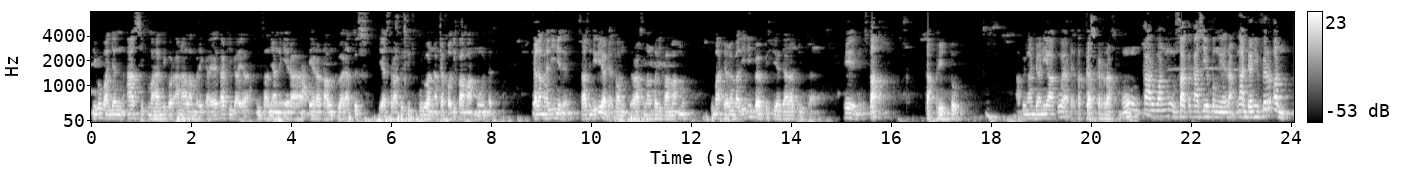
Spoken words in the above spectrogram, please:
Ini panjang asik memahami Quran ala mereka ya tadi kayak misalnya nih era era tahun 200 ya 170-an ada Khalifah Makmun. Dalam hal ini tuh, saya sendiri ada tahun rasa senang Khalifah Makmun. Cuma dalam hal ini bagus dia cara cerita. Hei, Ustaz, tak pintu. Apa ngandani aku ya ada tegas keras. Oh, karuan Musa kekasih pangeran ngandani Fir'aun.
